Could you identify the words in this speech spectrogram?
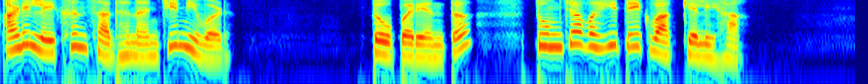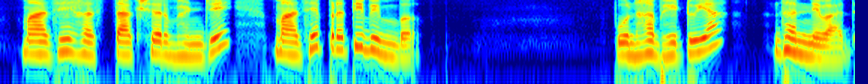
आणि लेखन साधनांची निवड. तोपर्यंत तुमच्या वहीत एक वाक्य लिहा. माझे हस्ताक्षर म्हणजे माझे प्रतिबिंब. पुन्हा भेटूया. धन्यवाद.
